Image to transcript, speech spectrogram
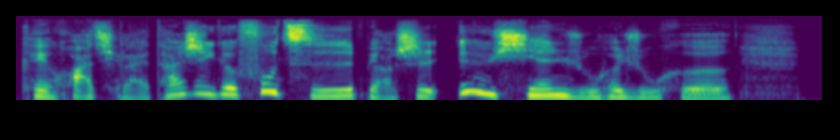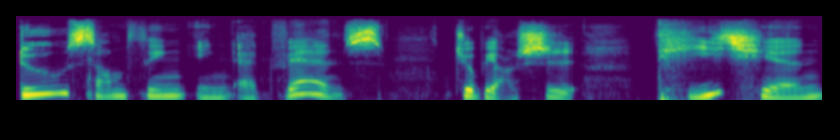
可以画起来，它是一个副词，表示预先如何如何。Do something in advance 就表示提前、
